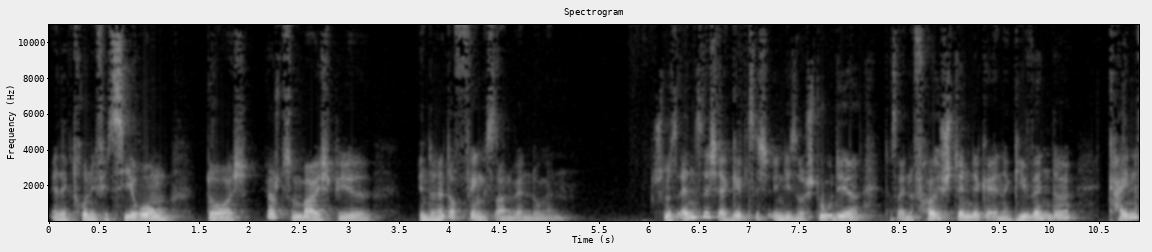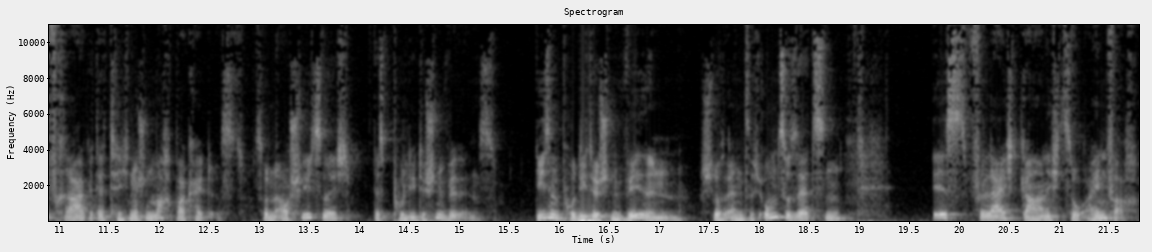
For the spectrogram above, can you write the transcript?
Elektronifizierung durch ja, zum Beispiel Internet of Things Anwendungen. Schlussendlich ergibt sich in dieser Studie, dass eine vollständige Energiewende keine Frage der technischen Machbarkeit ist, sondern ausschließlich des politischen Willens. Diesen politischen Willen schlussendlich umzusetzen, ist vielleicht gar nicht so einfach.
